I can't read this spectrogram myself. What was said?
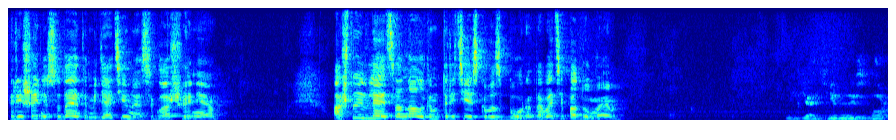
Решение суда – это медиативное соглашение. А что является аналогом третейского сбора? Давайте подумаем. Медиативный сбор.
